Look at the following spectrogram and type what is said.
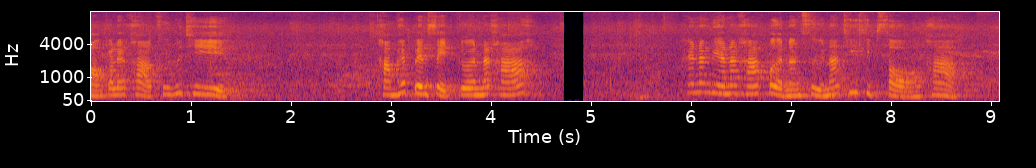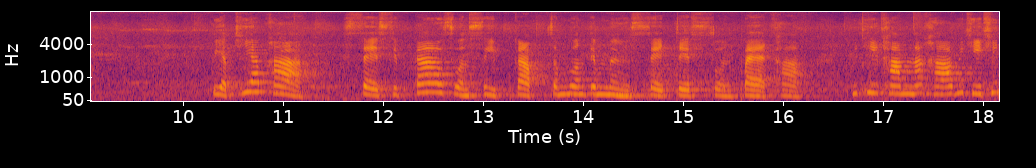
2 กันเลยค่ะ คือวิธีทำให้เป็นเศษเกินนะคะ ให้นักเรียนนะคะ เปิดหนังสือหน้าที่ 12 ค่ะ เปรียบเทียบค่ะ เศษ 19 ส่วน 10 กับจำนวนเต็ม 1 เศษ 7 ส่วน 8 ค่ะ วิธีทำนะคะ วิธีที่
